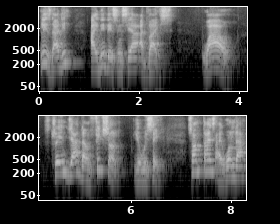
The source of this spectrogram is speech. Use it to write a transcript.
Please, daddy, I need a sincere advice. Wow, stranger than fiction, you will say. Sometimes I wonder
